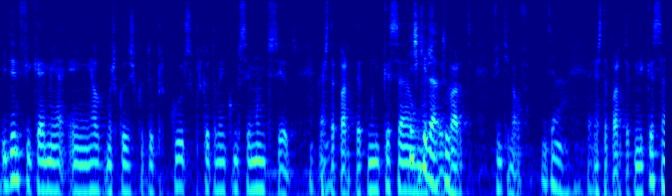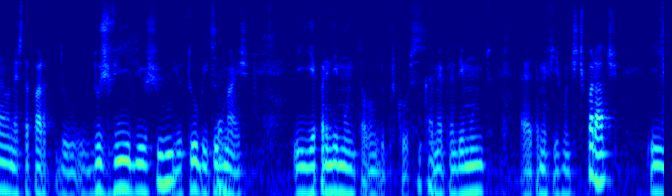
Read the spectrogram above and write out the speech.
identifiquei-me em algumas coisas com o teu percurso porque eu também comecei muito cedo. Nesta parte da comunicação, Tens que nesta tu? parte 29. Entendeu? Ok. nesta parte da comunicação, nesta parte do- dos vídeos, Uhum. YouTube e tudo Sim. mais. E aprendi muito ao longo do percurso. Ok. Também aprendi muito, eh, também fiz muitos disparados e,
